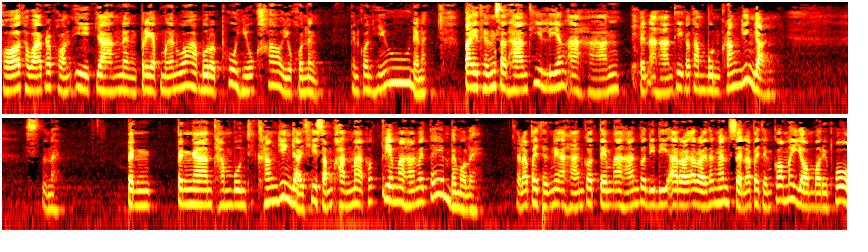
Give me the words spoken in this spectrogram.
ขอถวายพระพรอีกอย่างหนึ่ง เปรียบเหมือนว่าบุรุษผู้หิวข้าวอยู่คนหนึ่ง เป็นคนหิวเนี่ยนะไปถึงสถานที่เลี้ยงอาหารเป็นอาหารที่เขาทำบุญครั้งยิ่งใหญ่นะเป็นเป็นงานทำบุญที่ครั้งยิ่งใหญ่ที่สำคัญมากเขาเตรียมอาหารไว้เต็มไปหมดเลยแต่แล้วไปถึงเนี่ยอาหารก็เต็มอาหารก็ดีๆ อร่อยอร่อยทั้งนั้น เสร็จแล้วไปถึงก็ไม่ยอมบริโภค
